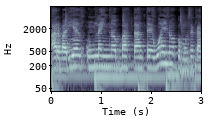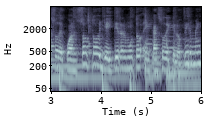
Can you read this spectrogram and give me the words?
armaría un line-up bastante bueno, como es el caso de Juan Soto, JT Realmuto en caso de que lo firmen.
